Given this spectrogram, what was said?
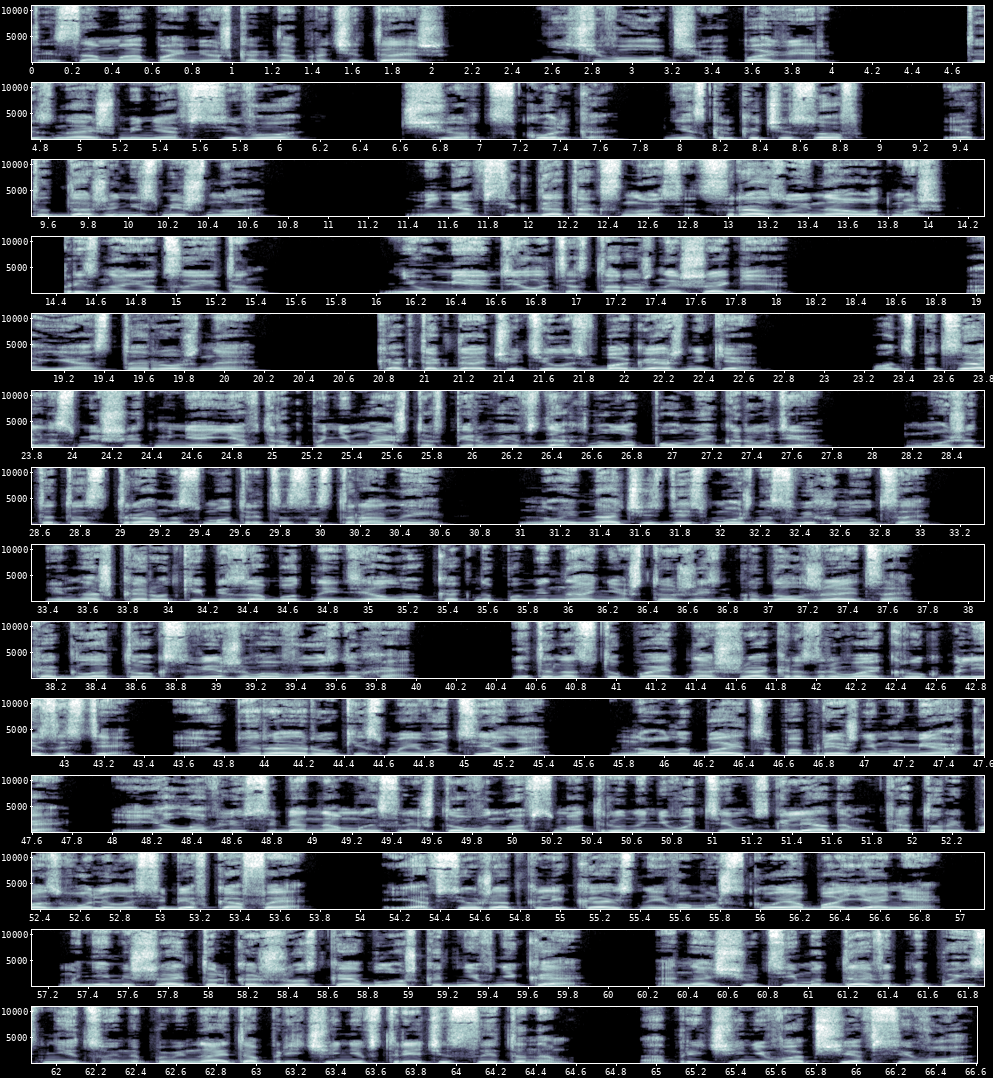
«Ты сама поймешь, когда прочитаешь. Ничего общего, поверь. Ты знаешь меня всего... Черт, сколько? Несколько часов? Это даже не смешно. Меня всегда так сносит, сразу и наотмашь», – признается Итан. «Не умею делать осторожные шаги». «А я осторожная», как тогда очутилась в багажнике? Он специально смешит меня, и я вдруг понимаю, что впервые вздохнула полной грудью. Может, это странно смотрится со стороны, но иначе здесь можно свихнуться. И наш короткий беззаботный диалог как напоминание, что жизнь продолжается, как глоток свежего воздуха. Итан отступает на шаг, разрывая круг близости и убирая руки с моего тела, но улыбается по-прежнему мягко и я ловлю себя на мысли, что вновь смотрю на него тем взглядом, который позволила себе в кафе. Я все же откликаюсь на его мужское обаяние. Мне мешает только жесткая обложка дневника. Она ощутимо давит на поясницу и напоминает о причине встречи с Итаном, о причине вообще всего.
